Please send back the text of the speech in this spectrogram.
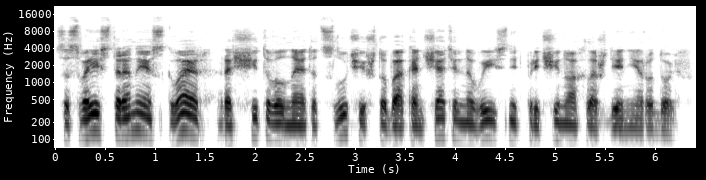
Со своей стороны Эсквайр рассчитывал на этот случай, чтобы окончательно выяснить причину охлаждения Рудольфа.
